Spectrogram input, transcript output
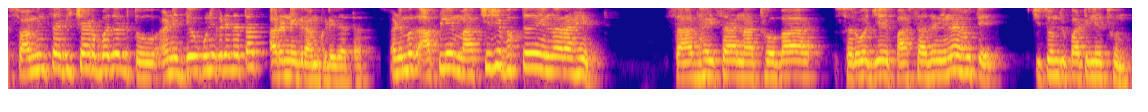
स्वामींचा विचार बदलतो आणि देव कुणीकडे जातात? अरण्यग्रामकडे जातात. आणि मग आपले मागचे जे भक्त येणार आहेत साधायसा नाथोबा सर्व जे पाच सहा जण येणार होते चिचोंडी पाटील येथून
